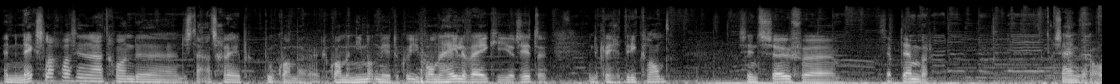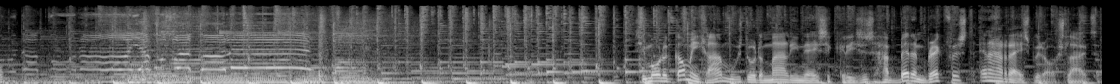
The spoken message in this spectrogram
En de nekslag was inderdaad gewoon de, de staatsgreep. Toen kwam, er, toen kwam er niemand meer. Je kon een hele week hier zitten. En dan kreeg je drie klanten. Sinds 7 september zijn we weer open. Simone Kamminga moest door de Malinese crisis haar bed and breakfast en haar reisbureau sluiten.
